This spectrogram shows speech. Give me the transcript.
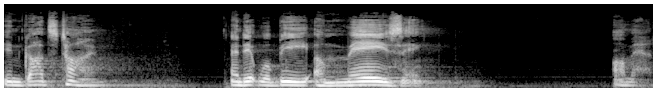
in God's time, and it will be amazing. Amen.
